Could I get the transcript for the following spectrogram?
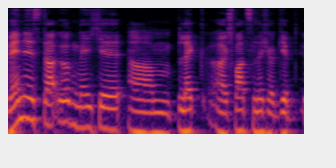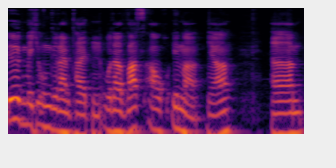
wenn es da irgendwelche ähm, Black, äh, schwarzen Löcher gibt, irgendwelche Ungereimtheiten oder was auch immer, ja, ähm,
